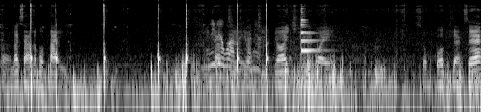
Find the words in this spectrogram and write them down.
เอ่อรักษาระบบไตอันนี้เรียกว่าอะไรคะเนี่ยฉีดย้อยฉีดบ่อยๆสมกบแจงแซง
